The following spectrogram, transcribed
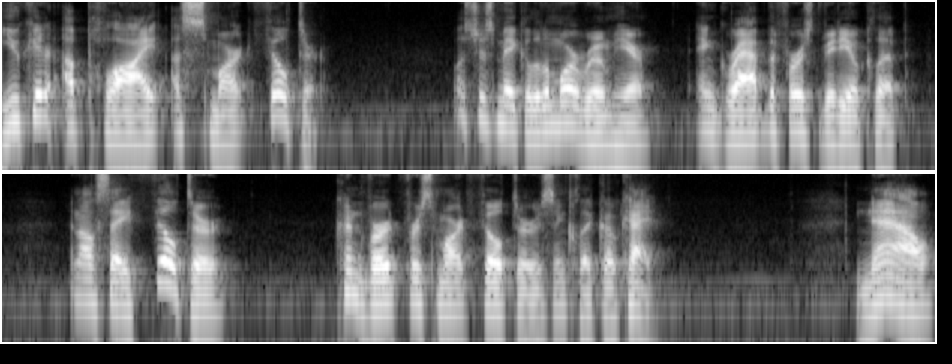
you can apply a smart filter. Let's just make a little more room here and grab the first video clip and I'll say filter, convert for smart filters and click OK. Now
